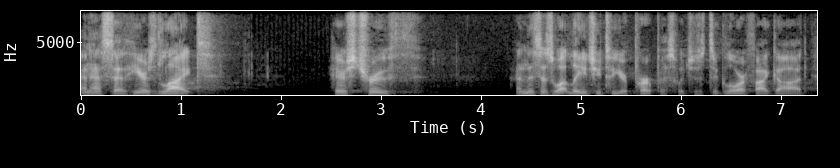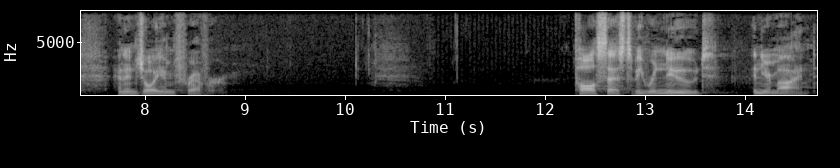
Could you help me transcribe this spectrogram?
and has said, Here's light, here's truth. And this is what leads you to your purpose, which is to glorify God and enjoy Him forever. Paul says to be renewed in your mind,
